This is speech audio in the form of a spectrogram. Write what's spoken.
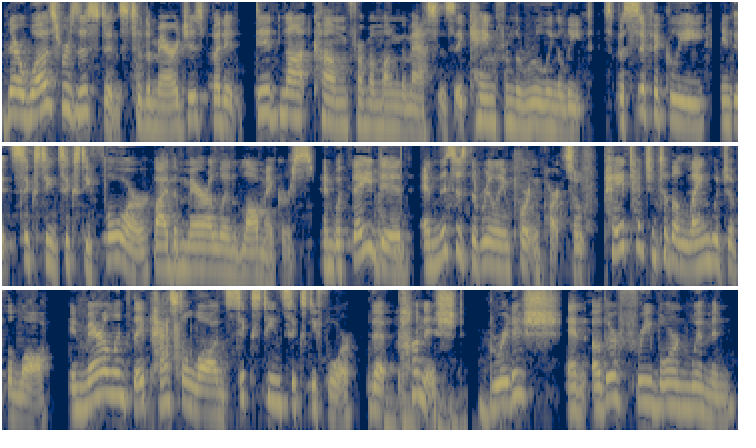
there was resistance to the marriages, but it did not come from among the masses. It came from the ruling elite, specifically in 1664 by the Maryland lawmakers. And what they did, mm-hmm. and this is the really important part. So pay attention to the language of the law. In Maryland, they passed a law in 1664 that punished British and other freeborn women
